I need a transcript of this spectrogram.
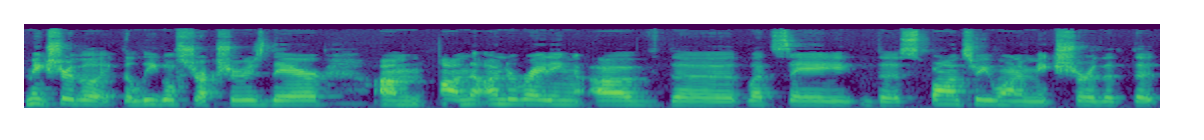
make sure that like the legal structure is there. Um, on the underwriting of the, let's say, the sponsor, you want to make sure that the,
